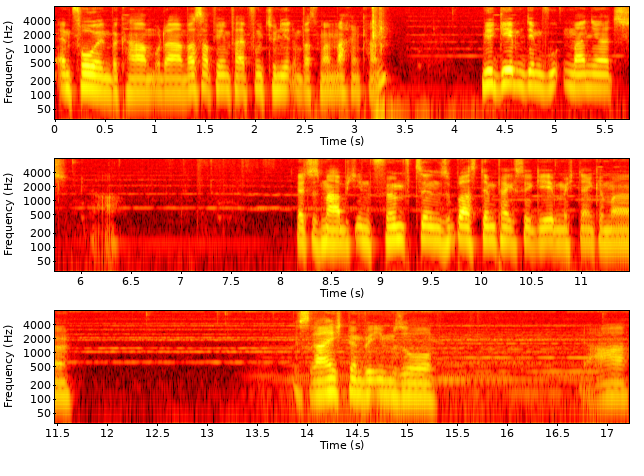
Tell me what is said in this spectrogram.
empfohlen bekam oder was auf jeden Fall funktioniert und was man machen kann. Wir geben dem guten Mann jetzt, ja. Letztes Mal habe ich ihm 15 Super Stimpacks gegeben. Ich denke mal, es reicht, wenn wir ihm so, ja,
